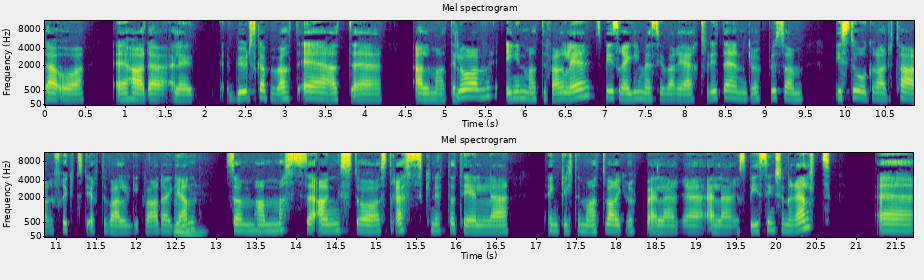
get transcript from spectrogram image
det å eh, ha det Eller budskapet vårt er at eh, all mat er lov, ingen mat er farlig, spis regelmessig og variert. For dette er en gruppe som i stor grad tar fryktstyrte valg i hverdagen, mm. som har masse angst og stress knytta til enkelte matvaregrupper eller, eller spising generelt. Eh,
